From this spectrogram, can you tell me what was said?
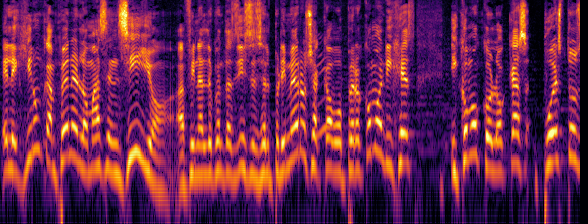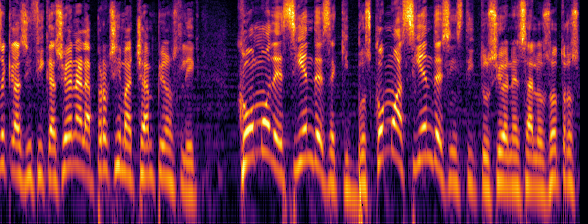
elegir un campeón es lo más sencillo. A final de cuentas dices, el primero se acabó, pero ¿cómo eliges y cómo colocas puestos de clasificación a la próxima Champions League? ¿Cómo desciendes equipos? ¿Cómo asciendes instituciones a los otros,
